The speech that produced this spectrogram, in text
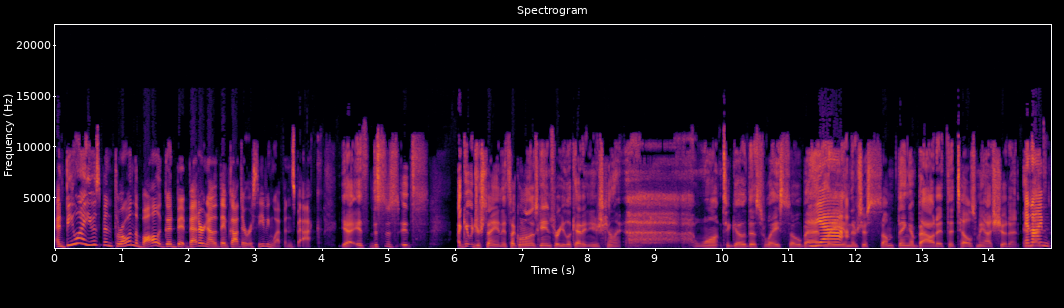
And BYU's been throwing the ball a good bit better now that they've got their receiving weapons back. Yeah, it's this is it's. I get what you're saying. It's like one of those games where you look at it and you're just kind of like, I want to go this way so badly, Yeah. and there's just something about it that tells me I shouldn't. And, I- I'm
